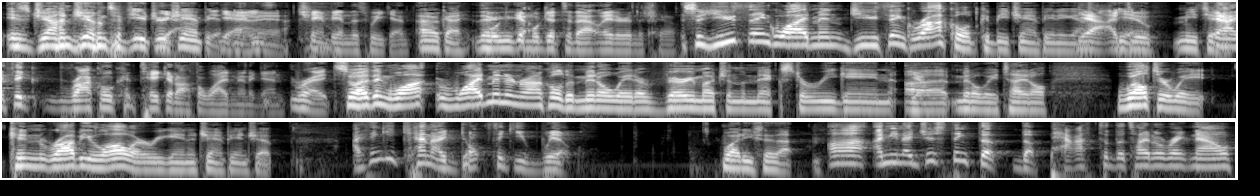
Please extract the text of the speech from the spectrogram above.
Is Jon Jones a future Yeah, champion? Yeah, he's champion this weekend. Okay, there We'll- you go. And we'll get to that later in the show. so you think Weidman? Do you think Rockhold could be champion again? Yeah, I do. Me too. And I think Rockhold could take it off of Weidman again. Right. So I think Wa- Weidman and Rockhold at middleweight are very much in the mix to regain a Yep. middleweight title. Welterweight, can Robbie Lawler regain a championship? I think he can. I don't think he will. Why do you say that? Uh, I mean, I just think the the path to the title right now,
